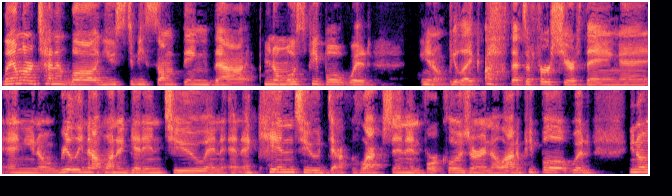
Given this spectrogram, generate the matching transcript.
Landlord tenant law used to be something that you know most people would you know be like oh that's a first year thing and, and you know really not want to get into and, and akin to debt collection and foreclosure and a lot of people would you know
